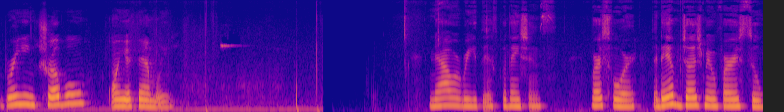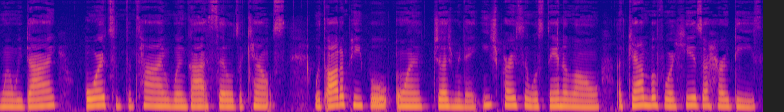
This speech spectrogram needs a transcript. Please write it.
Bringing trouble on your family. Now we'll read the explanations. Verse 4 The day of judgment refers to when we die or to the time when God settles accounts with all the people on Judgment Day. Each person will stand alone, accountable for his or her deeds.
